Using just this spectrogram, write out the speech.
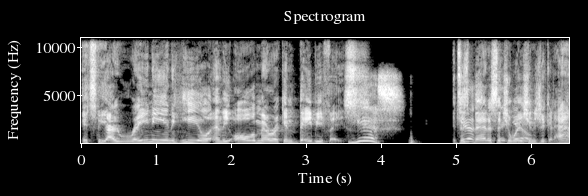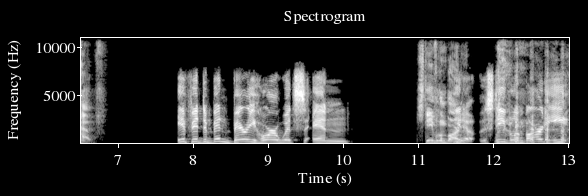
It's the Iranian heel and the all American baby face. Yes. It's as bad a situation you know, as you could have. If it had been Barry Horowitz and Steve Lombardi. You know, Steve Lombardi,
